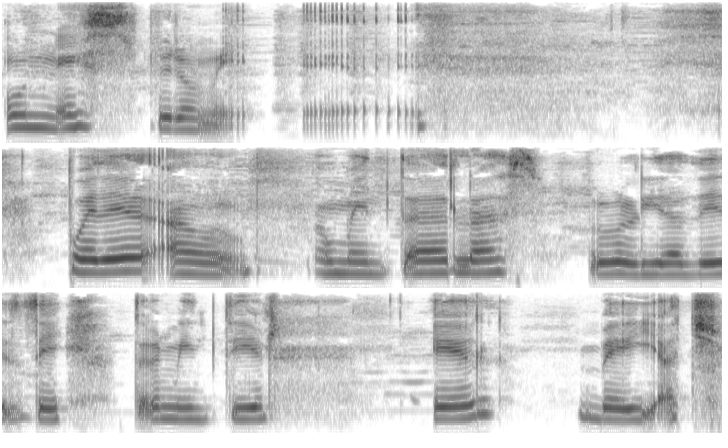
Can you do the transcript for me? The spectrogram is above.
un puede aumentar las probabilidades de transmitir el VIH.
